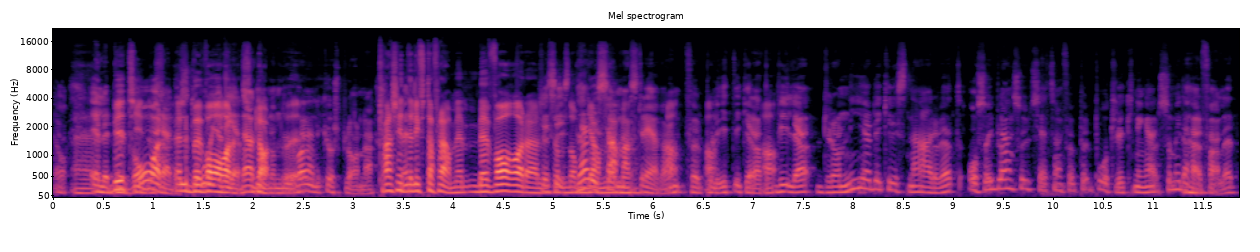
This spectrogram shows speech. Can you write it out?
Ja, eh, eller bevara, det eller bevara redan de nuvarande kursplanerna. Kanske inte men, lyfta fram, men bevara precis, liksom, de gamla. Det är samma strävan ja, för politiker, att ja. vilja dra ner det kristna arvet och så ibland så utsätts man för påtryckningar, som i det här mm. fallet,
